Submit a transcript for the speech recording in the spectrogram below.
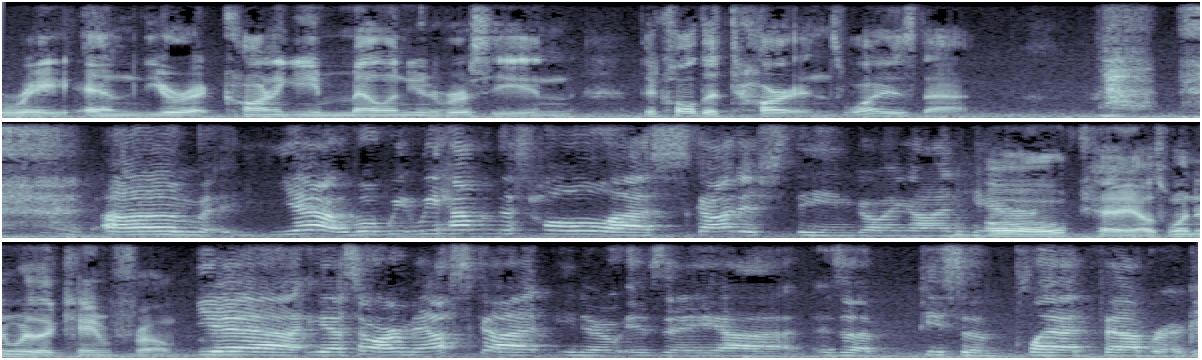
great. And you're at Carnegie Mellon University, and they're called the Tartans. Why is that? um, yeah, well, we, we have this whole uh, Scottish theme going on here. Oh, okay. I was wondering where that came from. Yeah, yeah. So our mascot, you know, is a uh, is a piece of plaid fabric.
